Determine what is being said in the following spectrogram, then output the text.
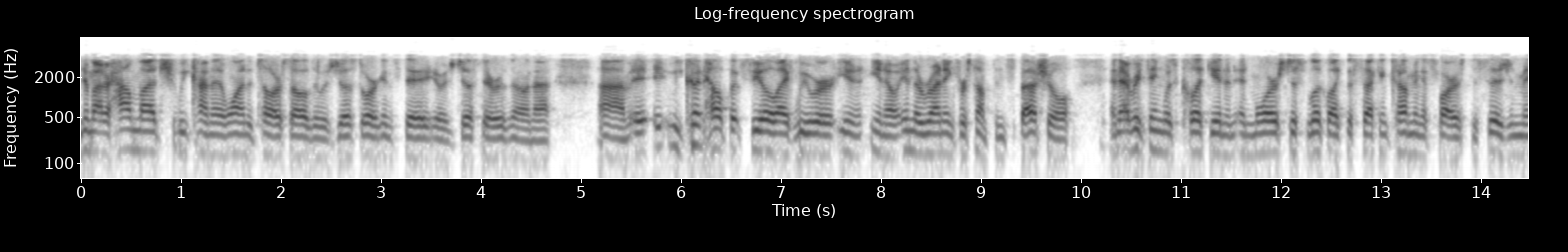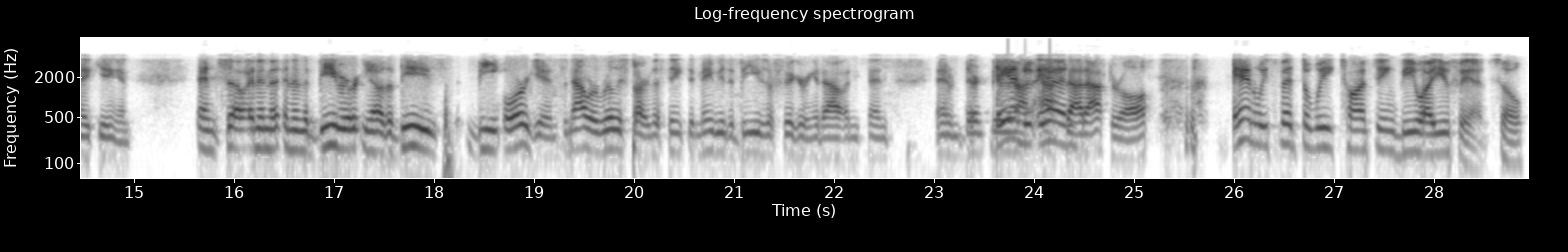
no matter how much we kind of wanted to tell ourselves it was just Oregon State, it was just Arizona, um, it, it, we couldn't help but feel like we were, you know, in the running for something special, and everything was clicking, and, and Morris just looked like the second coming as far as decision making, and and so and then the, and then the Beaver, you know, the Bees beat Oregon, so now we're really starting to think that maybe the Bees are figuring it out, and and and they're, they're and, not half bad after all. and we spent the week taunting BYU fans, so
